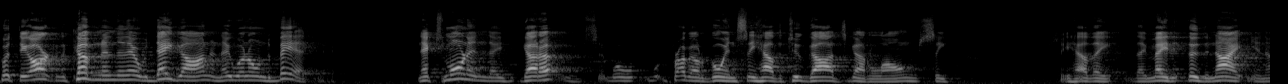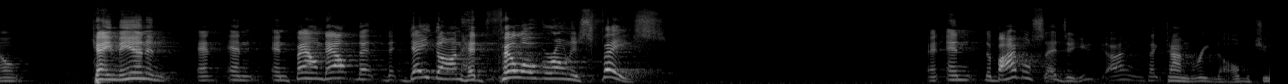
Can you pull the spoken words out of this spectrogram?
put the Ark of the Covenant in there with Dagon and they went on to bed. Next morning they got up and said, Well, we probably ought to go in and see how the two gods got along, see, see how they, they made it through the night, you know. Came in and, and, and, and found out that, that Dagon had fell over on his face. And, and the Bible says that you, I ain't take time to read it all, but you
